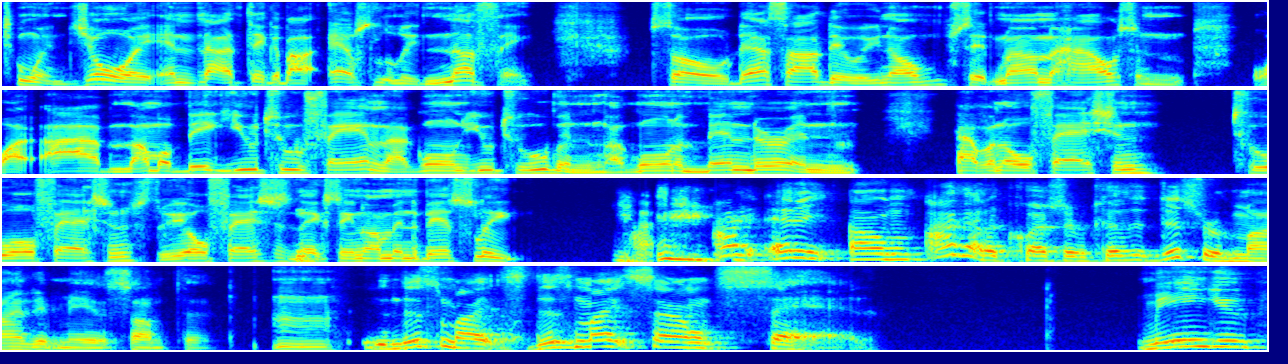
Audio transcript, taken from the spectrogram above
to enjoy and not think about absolutely nothing. So that's how I do it, you know, sitting around the house and I'm, I'm a big YouTube fan and I go on YouTube and I go on a bender and have an old fashioned, two old fashions, three old fashions. Next thing you know, I'm in the bed sleep. All right, Eddie, um, I got a question because it, this reminded me of something. Mm. And this might this might sound sad, me and you,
